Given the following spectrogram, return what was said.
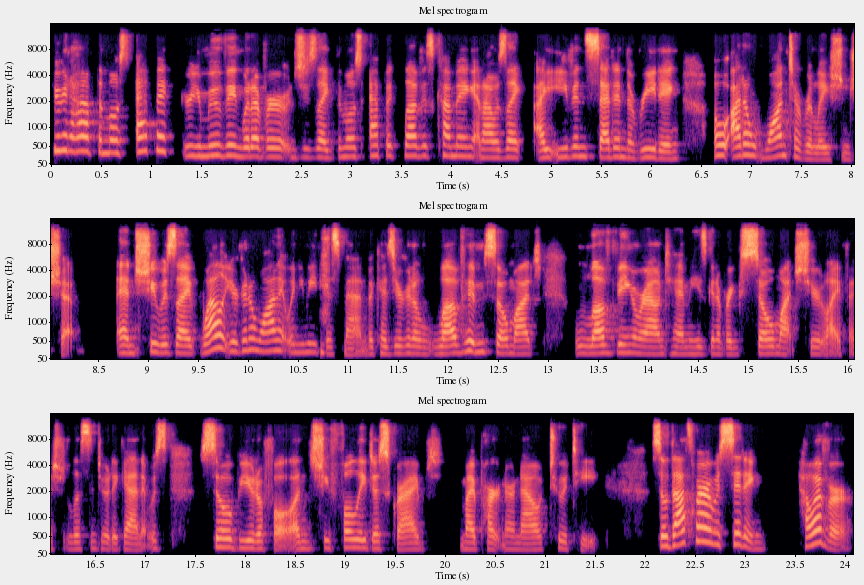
you're gonna have the most epic, or you're moving, whatever. And She's like, the most epic love is coming. And I was like, I even said in the reading, Oh, I don't want a relationship. And she was like, Well, you're going to want it when you meet this man because you're going to love him so much, love being around him. He's going to bring so much to your life. I should listen to it again. It was so beautiful. And she fully described my partner now to a T. So that's where I was sitting. However,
